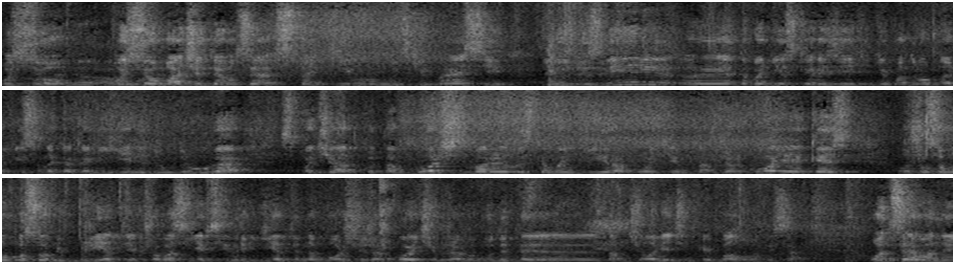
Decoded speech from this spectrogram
Ось, ось бачите, оце статті в румунській пресі «Люди-звері», е, це в Одеській газеті, де подробно описано, як вони їли друг друга. Спочатку там борщ зварили з командира, потім там жаркое якесь. Ну що само по собі бред, якщо у вас є всі інгредієнти на борщ і жаркое, чи вже ви будете е, там чоловіченкою балуватися. Оце вони,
